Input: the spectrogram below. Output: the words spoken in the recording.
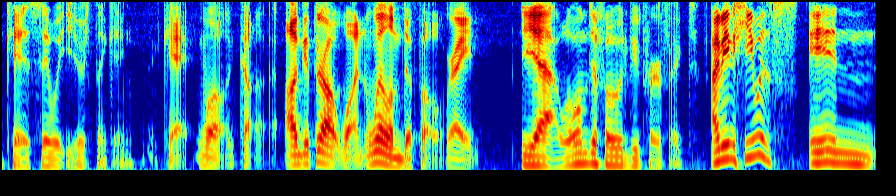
okay, say what you're thinking. Okay, well, I'll get throw out one. Willem Dafoe, right? Yeah, Willem Dafoe would be perfect. I mean, he was in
